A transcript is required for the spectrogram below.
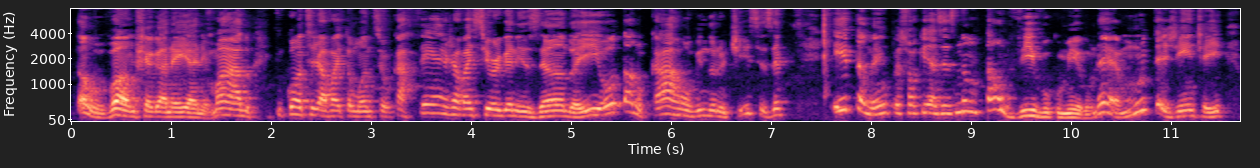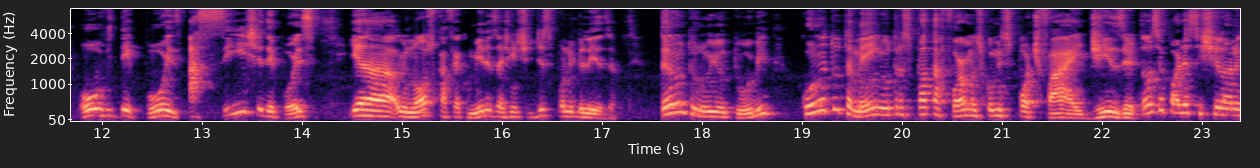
Então vamos chegando aí animado, enquanto você já vai tomando seu café, já vai se organizando aí, ou tá no carro ouvindo notícias, né? E também o pessoal que às vezes não está ao vivo comigo, né? Muita gente aí ouve depois, assiste depois. E a, o nosso Café com Milhas a gente disponibiliza tanto no YouTube quanto também em outras plataformas como Spotify, Deezer. Então você pode assistir lá no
